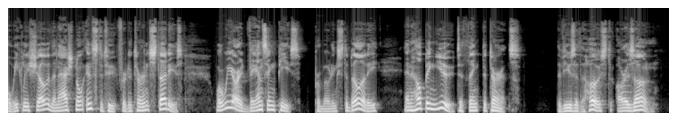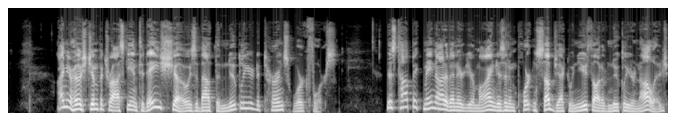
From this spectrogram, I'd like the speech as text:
a weekly show of the National Institute for Deterrence Studies, where we are advancing peace, promoting stability, and helping you to think deterrence. The views of the host are his own. I'm your host, Jim Petrosky, and today's show is about the nuclear deterrence workforce. This topic may not have entered your mind as an important subject when you thought of nuclear knowledge,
